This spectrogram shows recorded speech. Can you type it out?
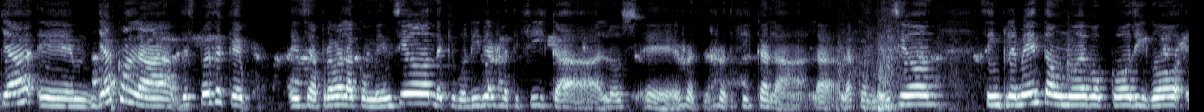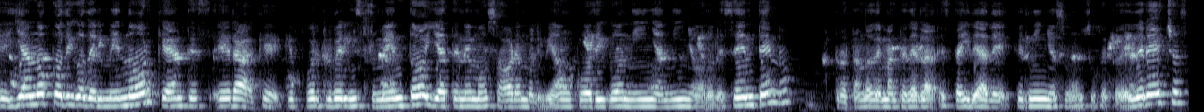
ya, eh, ya con la, después de que eh, se aprueba la convención, de que Bolivia ratifica los, eh, ratifica la, la, convención, se implementa un nuevo código, ya no código del menor, que antes era, que, que, fue el primer instrumento, ya tenemos ahora en Bolivia un código niña, niño, adolescente, ¿no? tratando de mantener esta idea de que el niño es un sujeto de derechos.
